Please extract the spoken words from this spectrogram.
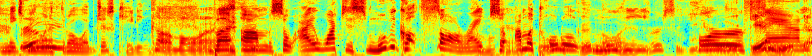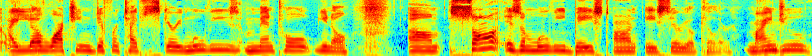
Makes me want to throw up. Just kidding. Come on, But um, so I watched this movie called Saw, right? So I'm a total have movie mercy. You got a horror little giddy with fan. I love watching different types of scary movies, mental, you know, Um, Saw is a movie based on a serial killer. Mind you,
